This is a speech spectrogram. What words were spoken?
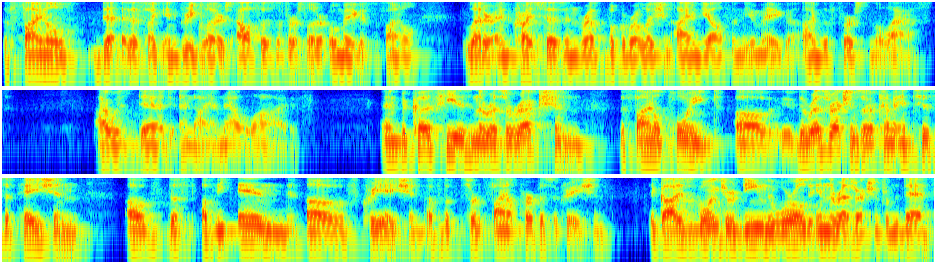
the final, that's like in Greek letters. Alpha is the first letter, omega is the final letter. And Christ says in the book of Revelation, I am the Alpha and the Omega. I'm the first and the last. I was dead and I am now alive. And because he is in the resurrection, the final point of the resurrections are kind of anticipation of the of the end of creation, of the sort of final purpose of creation. That God is going to redeem the world in the resurrection from the dead.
